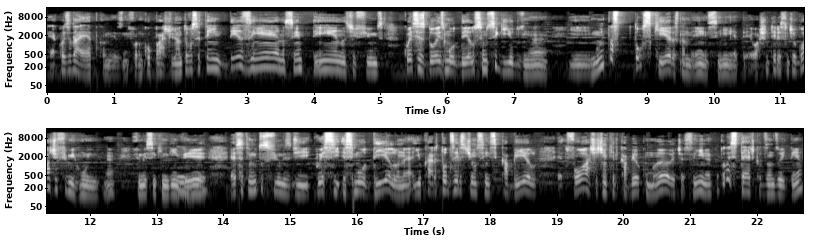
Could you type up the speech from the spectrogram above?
É a coisa da época mesmo, né, foram compartilhando. Então você tem dezenas, centenas de filmes com esses dois modelos sendo seguidos, né? E muitas tosqueiras também, assim. É, eu acho interessante. Eu gosto de filme ruim, né? Filme assim que ninguém uhum. vê. Aí você tem muitos filmes de com esse, esse modelo, né? E o cara, todos eles tinham assim, esse cabelo é, forte, tinha aquele cabelo com mullet, assim, né? Toda a estética dos anos 80.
